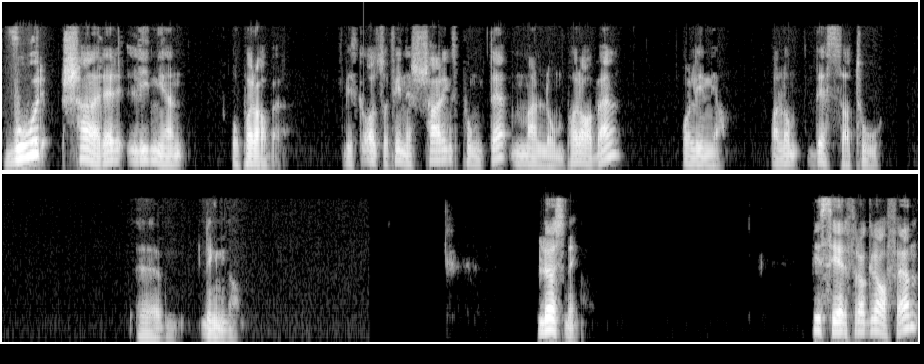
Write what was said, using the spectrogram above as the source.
Hvor skjærer linjen og parabel? Vi skal altså finne skjæringspunktet mellom parabelen og linja, mellom disse to eh, ligningene. Løsning. Vi ser fra grafen,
